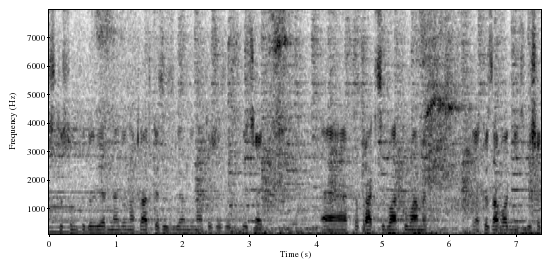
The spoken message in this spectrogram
w stosunku do jednego na klatkę ze względu na to, że zazwyczaj e, protrakcję barku mamy jako zawodnik Zbyszek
